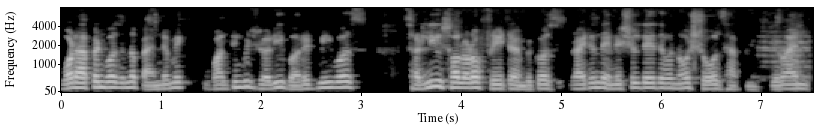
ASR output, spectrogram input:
what happened was in the pandemic, one thing which really worried me was suddenly you saw a lot of free time because right in the initial day there were no shows happening, you know, and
